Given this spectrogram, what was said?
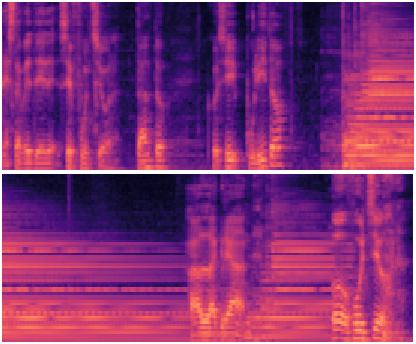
resta vedere se funziona. Tanto così pulito. Alla grande. Oh funziona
